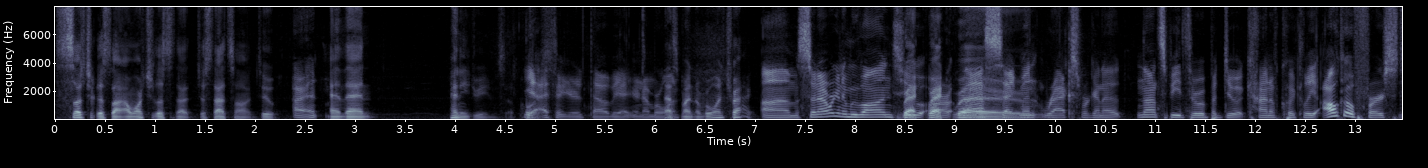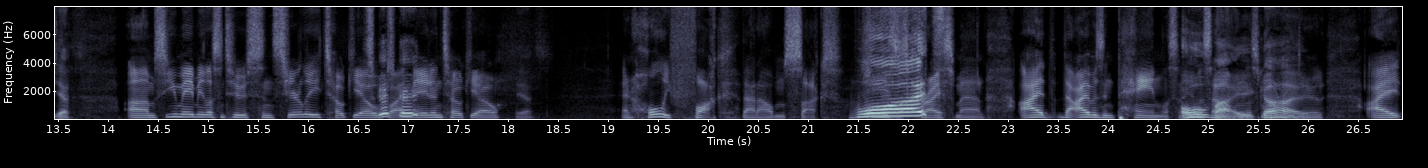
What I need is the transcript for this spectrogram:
such a good song. I want you to listen to that, just that song too. All right. And then Penny Dreams, of course. Yeah, I figured that would be at your number one. That's my number one track. Um, so now we're gonna move on to Rec, our rec. last segment, Rex. We're gonna not speed through it, but do it kind of quickly. I'll go first. Yes. Um, so you made me listen to "Sincerely Tokyo" Skirt, by skirt. MadeinTYO, Yes. and holy fuck, that album sucks. What? Jesus Christ, man! I th- I was in pain listening Oh to this album my this God. morning, dude. I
